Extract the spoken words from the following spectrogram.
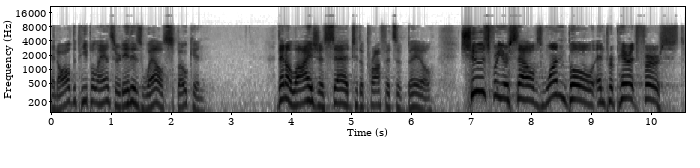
And all the people answered, It is well spoken. Then Elijah said to the prophets of Baal, Choose for yourselves one bull and prepare it first,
